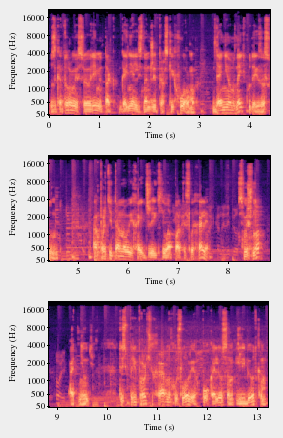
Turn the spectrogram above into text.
за которыми в свое время так гонялись на джиперских форумах. Да они вам знаете, куда их засунут? А про титановые хайджеки и лопаты слыхали? Смешно? Отнюдь. То есть при прочих равных условиях по колесам и лебедкам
